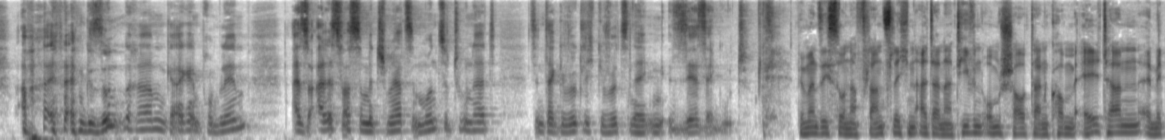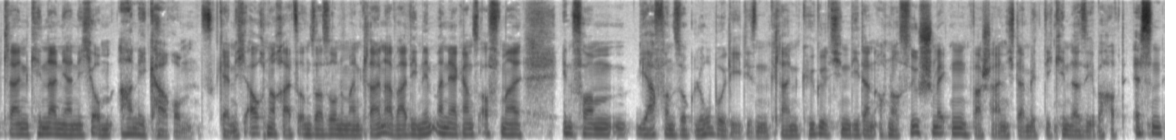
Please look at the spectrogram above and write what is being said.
Aber in einem gesunden Rahmen gar kein Problem. Also alles, was so mit Schmerz im Mund zu tun hat, sind da wirklich Gewürznelken sehr, sehr gut. Wenn man sich so nach pflanzlichen Alternativen umschaut, dann kommen Eltern mit kleinen Kindern ja nicht um Arnika rum. Das kenne ich auch noch, als unser Sohnemann kleiner war. Die nimmt man ja ganz oft mal in Form ja von so Globuli, diesen kleinen Kügelchen, die dann auch noch süß schmecken, wahrscheinlich damit die Kinder sie überhaupt essen.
